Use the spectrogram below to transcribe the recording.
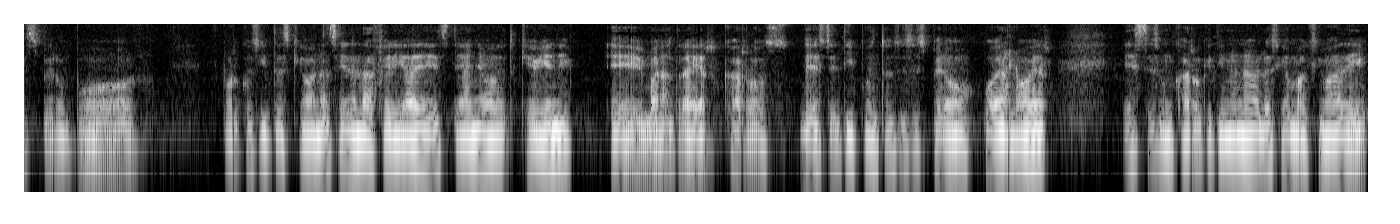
espero por, por cositas que van a hacer en la feria de este año que viene, eh, van a traer carros de este tipo, entonces espero poderlo ver. Este es un carro que tiene una velocidad máxima de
